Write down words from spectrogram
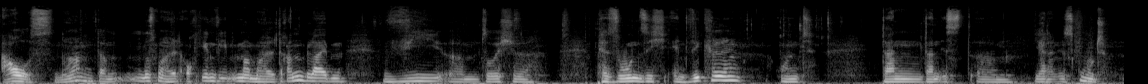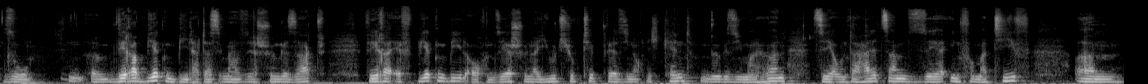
aus. Ne? Da muss man halt auch irgendwie immer mal dranbleiben, wie ähm, solche Personen sich entwickeln und dann, dann, ist, ähm, ja, dann ist gut. So. Ähm, Vera Birkenbiel hat das immer sehr schön gesagt. Vera F. Birkenbiel, auch ein sehr schöner YouTube-Tipp, wer sie noch nicht kennt, möge sie mal hören. Sehr unterhaltsam, sehr informativ ähm,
